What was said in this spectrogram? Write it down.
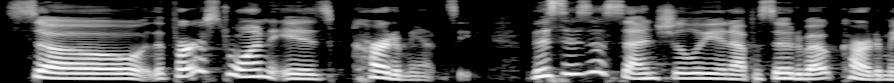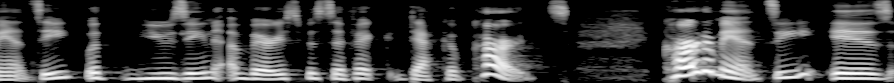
So the first one is cartomancy. This is essentially an episode about cartomancy with using a very specific deck of cards. Cartomancy is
